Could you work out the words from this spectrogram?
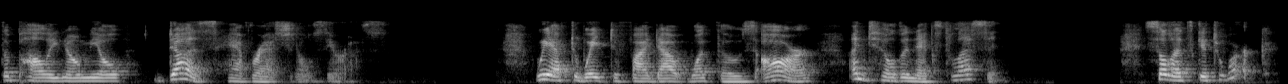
the polynomial does have rational zeros. We have to wait to find out what those are until the next lesson. So let's get to work.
